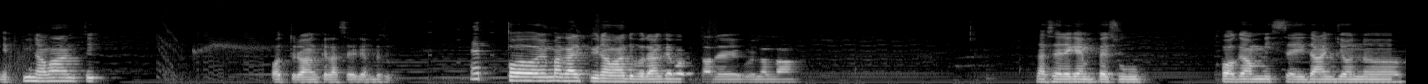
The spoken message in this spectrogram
Quindi più in avanti porterò anche la serie invece su... E poi magari più in avanti potrei anche portare quella là. la serie gameplay su Pokémon Mystery Dungeon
